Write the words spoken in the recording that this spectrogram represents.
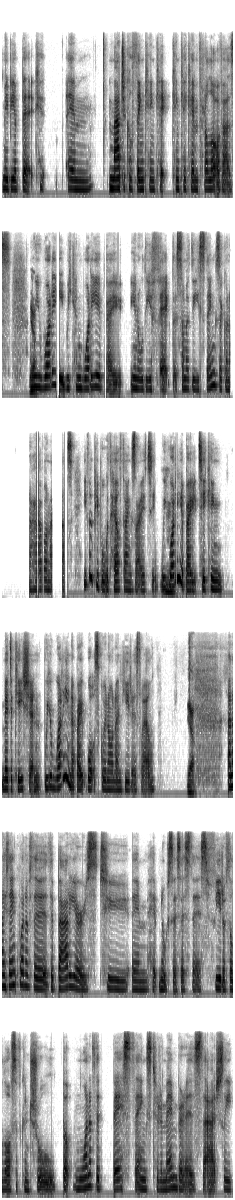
maybe a bit um, magical thinking kick, can kick in for a lot of us. Yeah. we worry, we can worry about, you know, the effect that some of these things are going to have on us. Even people with health anxiety, we Mhm. worry about taking medication. We're worrying about what's going on in here as well. Yeah. And I think one of the the barriers to um, hypnosis is this fear of the loss of control. But one of the best things to remember is that actually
